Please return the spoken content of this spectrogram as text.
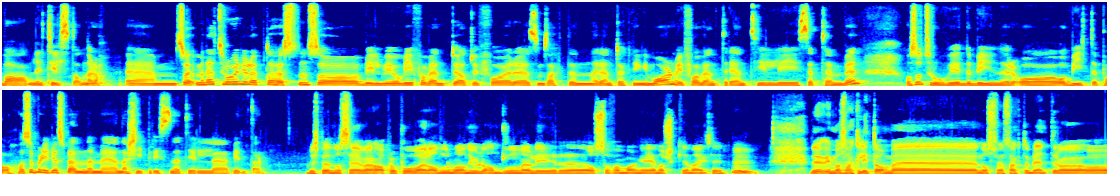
vanlige tilstander. Så, men jeg tror i løpet av høsten så vil vi jo Vi forventer jo at vi får som sagt en renteøkning i morgen. Vi forventer en til i september. Og så tror vi det begynner å, å bite på. Og så blir det jo spennende med energiprisene til vinteren. Det blir spennende å se, Apropos varehandel, hvordan julehandelen blir eh, også for mange i norsk næringsliv. Mm. Du, vi må snakke litt om eh, nå som vi har snakket om renter og, og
